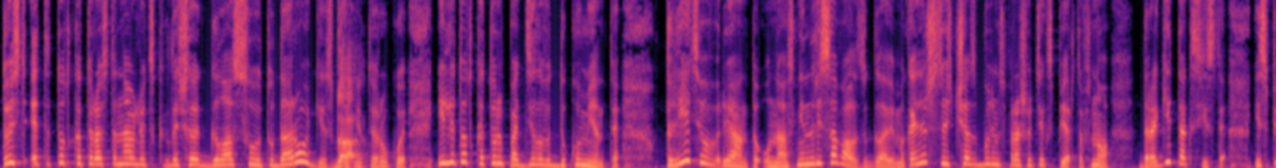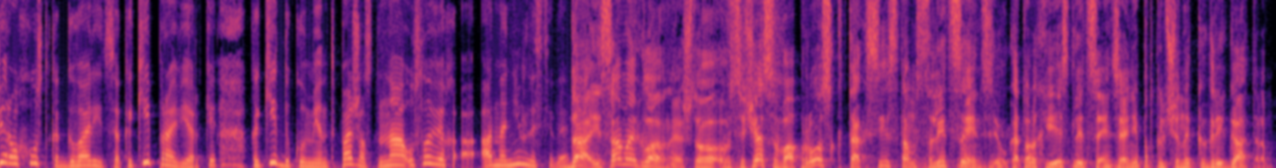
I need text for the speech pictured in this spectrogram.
То есть это тот, который останавливается, когда человек голосует у дороги с да. поднятой рукой, или тот, который подделывает документы. Третьего варианта у нас не нарисовалось в голове. Мы, конечно, сейчас будем спрашивать экспертов, но, дорогие таксисты, из первых уст, как говорится, какие проверки, какие документы, пожалуйста, на условиях а, анонимности, да? Да, и самое главное, что сейчас вопрос к таксистам с лицензией, у которых есть лицензия, они подключены к агрегаторам.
